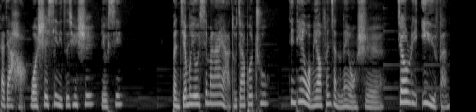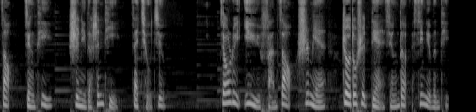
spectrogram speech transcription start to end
大家好，我是心理咨询师刘星。本节目由喜马拉雅独家播出。今天我们要分享的内容是：焦虑、抑郁、烦躁、警惕，是你的身体在求救。焦虑、抑郁、烦躁、失眠，这都是典型的心理问题。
